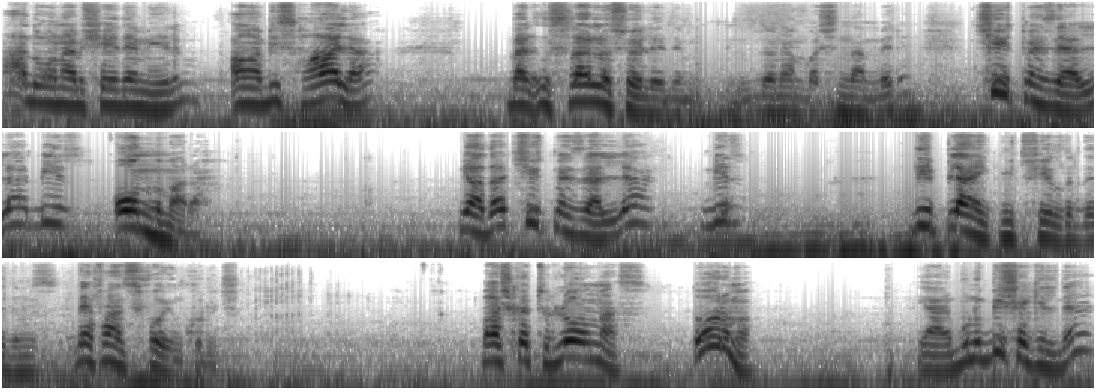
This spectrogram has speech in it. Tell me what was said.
Hadi ona bir şey demeyelim. Ama biz hala ben ısrarla söyledim dönem başından beri. Çift mezelle bir 10 numara. Ya da çift mezelle bir deep lying midfielder dediğimiz defansif oyun kurucu. Başka türlü olmaz. Doğru mu? Yani bunu bir şekilde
